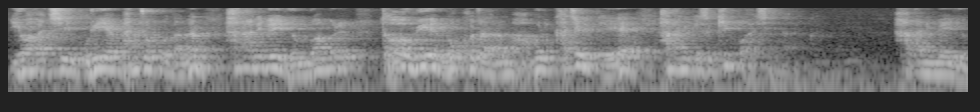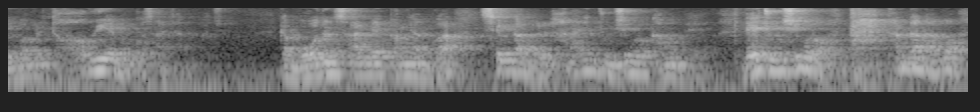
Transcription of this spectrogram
이와 같이 우리의 만족보다는 하나님의 영광을 더 위에 놓고자 하는 마음을 가질 때에 하나님께서 기뻐하신다는 거예요. 하나님의 영광을 더 위에 놓고 살자는 거죠. 그러니까 모든 삶의 방향과 생각을 하나님 중심으로 가면 돼요. 내 중심으로 다 판단하고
